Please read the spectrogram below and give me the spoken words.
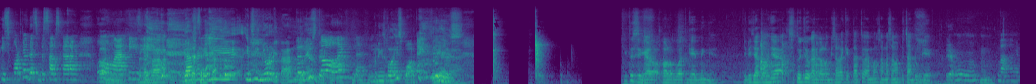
e-sportnya udah sebesar sekarang oh, Oh, mati bener sih banget Gak Beda akan cerita. jadi insinyur kita. deh. sekolah kita Mending sekolah e-sport. Iya. Serius. itu sih kalau kalau buat gaming ya jadi jatuhnya setuju kan kalau misalnya kita tuh emang sama-sama pecandu game. Iya. Hmm. banget.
